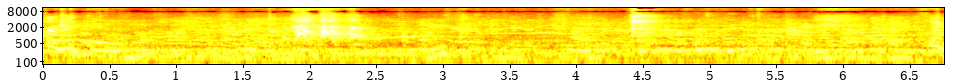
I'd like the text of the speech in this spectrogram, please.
食べてる。さっ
